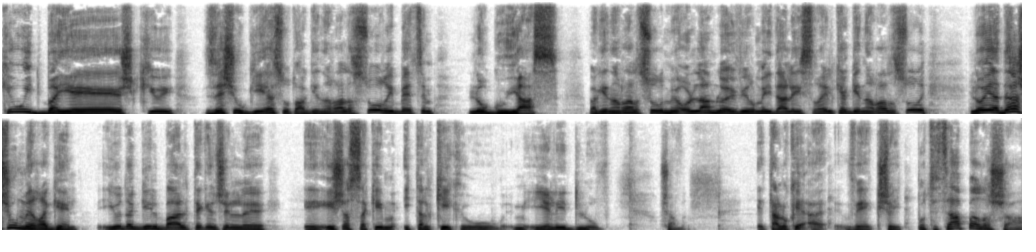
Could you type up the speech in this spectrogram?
כי הוא התבייש, כי זה שהוא גייס אותו, הגנרל הסורי, בעצם לא גויס. והגנרל הסורי מעולם לא העביר מידע לישראל, כי הגנרל הסורי לא ידע שהוא מרגל. יהודה גיל בעל תקן של אה, אה, איש עסקים איטלקי, כי הוא יליד לוב. עכשיו, אתה לוקח, אה, וכשהתפוצצה הפרשה,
